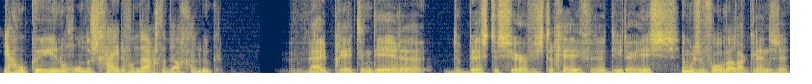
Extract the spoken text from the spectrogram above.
Ja, hoe kun je je nog onderscheiden vandaag de dag, Luc? Wij pretenderen de beste service te geven die er is. Noem eens een voorbeeld. Contactlenzen.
